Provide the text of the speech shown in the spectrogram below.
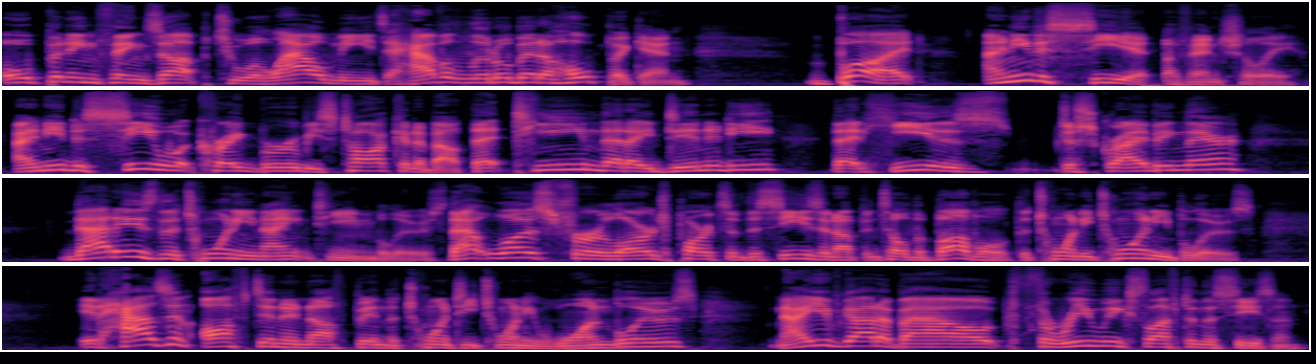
opening things up to allow me to have a little bit of hope again. But I need to see it eventually. I need to see what Craig Berube's talking about. That team, that identity that he is describing there, that is the 2019 Blues. That was for large parts of the season up until the bubble, the 2020 Blues it hasn't often enough been the 2021 Blues. Now you've got about three weeks left in the season.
